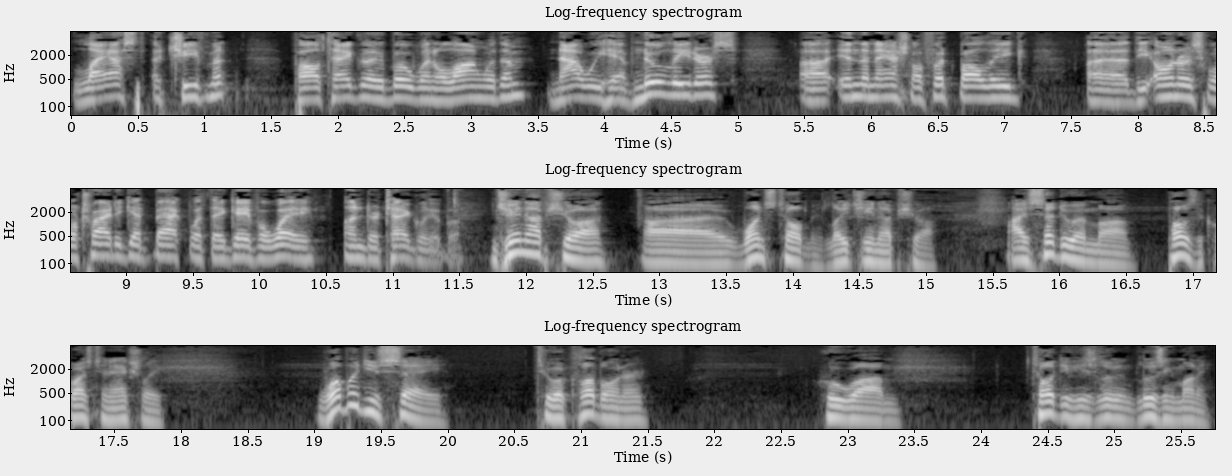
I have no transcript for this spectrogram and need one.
last achievement. Paul Tagliabue went along with him. Now we have new leaders uh, in the National Football League. Uh, the owners will try to get back what they gave away under Tagliabue. Gene Upshaw uh, once told me, late Gene Upshaw, I said to him, uh, posed the question actually, what would you say to a club owner who um, told you he's lo- losing money?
